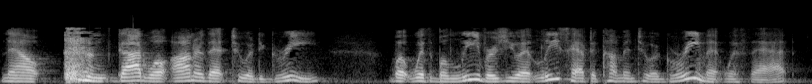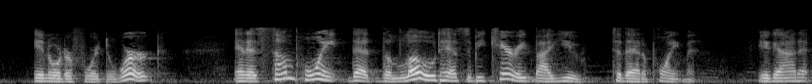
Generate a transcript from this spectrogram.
Now, God will honor that to a degree, but with believers, you at least have to come into agreement with that in order for it to work. And at some point, that the load has to be carried by you to that appointment. You got it?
